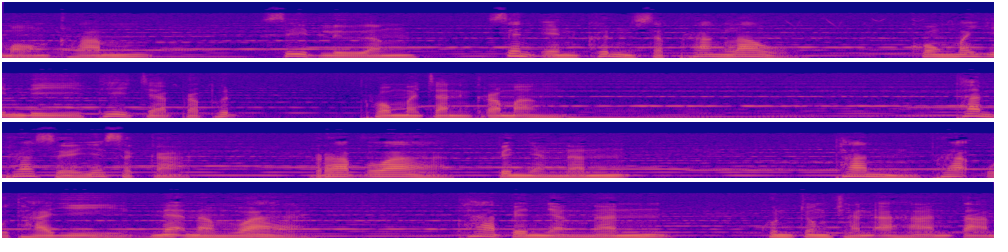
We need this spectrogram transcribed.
หมองคล้ำ ซีดเหลือง เส้นเอ็นขึ้นสะพรั่งเล่า คงไม่ยินดีที่จะประพฤติ พรหมจรรย์กระมัง ท่านพระเสยสกะ รับว่าเป็นอย่างนั้น ท่านพระอุทายีแนะนำว่า ถ้าเป็นอย่างนั้น คุณจงฉันอาหารตาม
